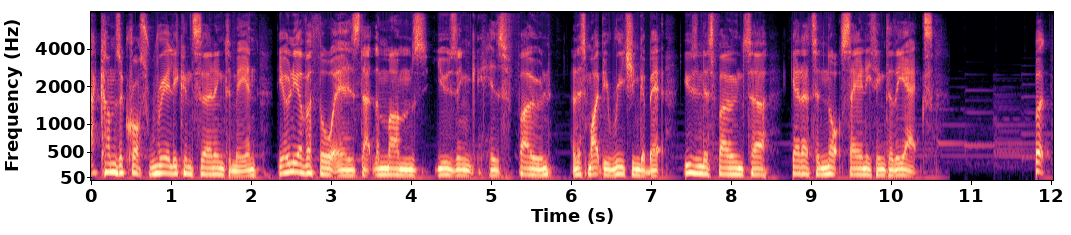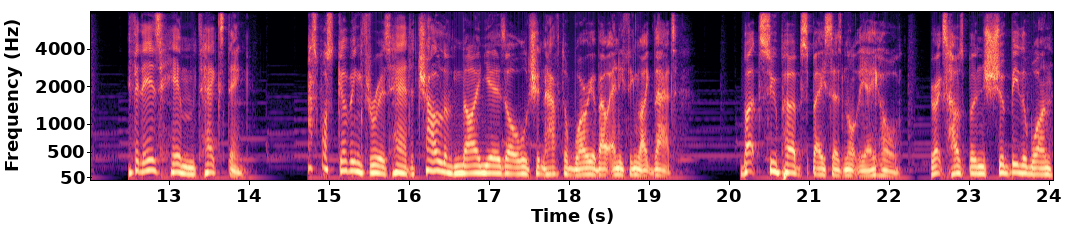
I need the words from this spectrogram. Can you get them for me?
That comes across really concerning to me. And the only other thought is that the mum's using his phone, and this might be reaching a bit, using his phone to get her to not say anything to the ex. But if it is him texting, that's what's going through his head. A child of nine years old shouldn't have to worry about anything like that. But Superb Space says not the a hole. Your ex husband should be the one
